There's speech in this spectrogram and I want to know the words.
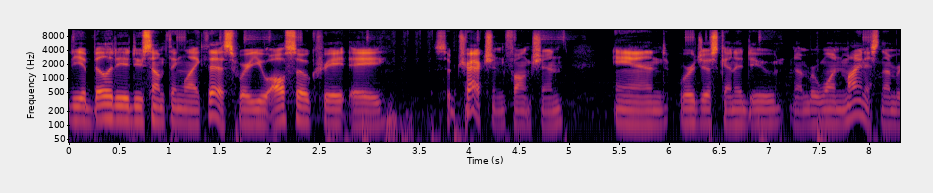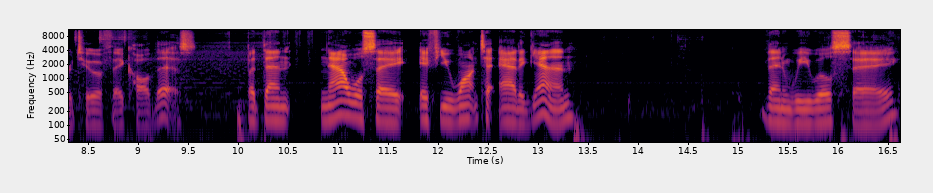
the ability to do something like this where you also create a subtraction function and we're just going to do number one minus number two if they call this. But then now we'll say if you want to add again, then we will say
